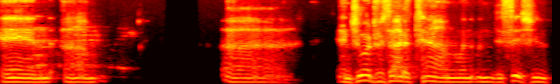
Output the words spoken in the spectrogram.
and um, uh, and George was out of town when, when the decision.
